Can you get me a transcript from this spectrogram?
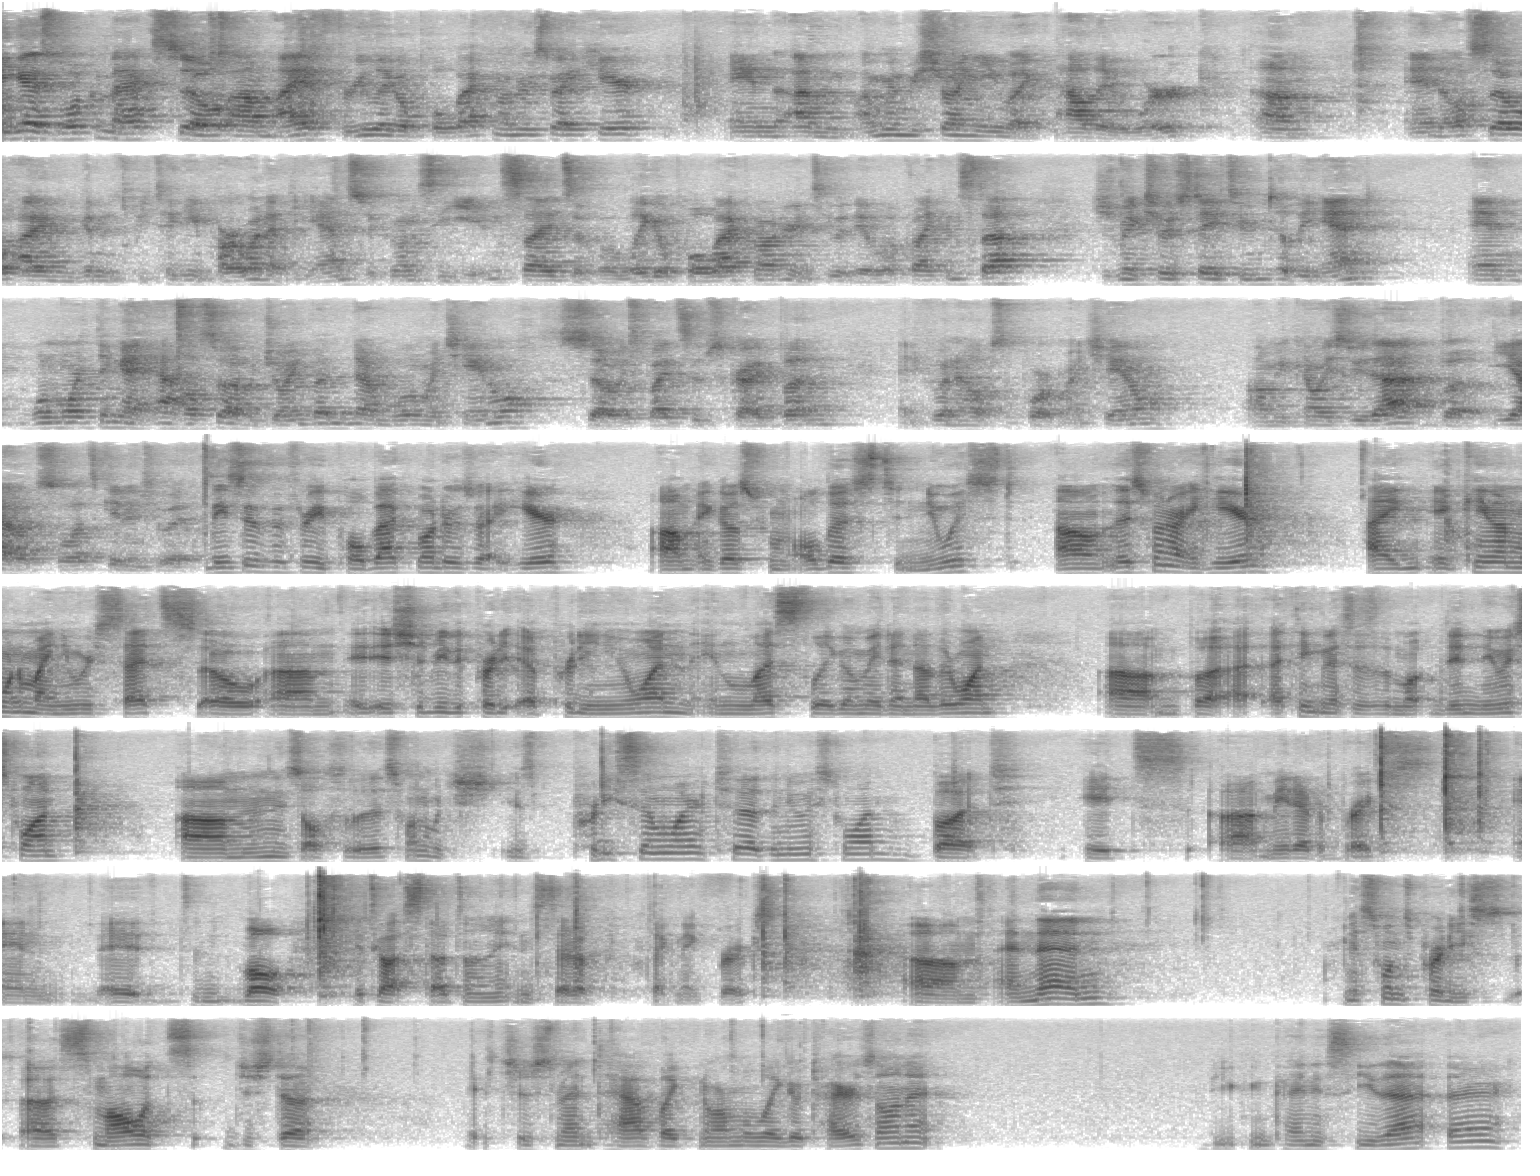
Hey guys, welcome back. So um, I have three Lego pullback motors right here, and um, I'm going to be showing you like how they work. Um, and also I'm going to be taking apart one at the end, so if you want to see the insides of a Lego pullback motor and see what they look like and stuff, just make sure to stay tuned until the end. And one more thing, I also have a join button down below my channel, so it's by the subscribe button. And if you want to help support my channel, um, you can always do that. But yeah, so let's get into it. These are the three pullback motors right here. Um, it goes from oldest to newest. Um, this one right here, I, it came on one of my newer sets, so um, it, it, should be the pretty, a pretty new one, unless Lego made another one. Um, but I think this is the, the newest one. Um, and there's also this one, which is pretty similar to the newest one, but it's uh, made out of bricks, and it well, it's got studs on it instead of Technic bricks. Um, and then this one's pretty uh, small. It's just a, it's just meant to have like normal Lego tires on it. If you can kind of see that there,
